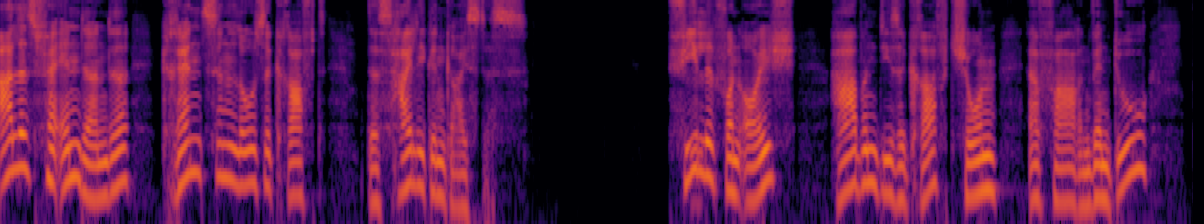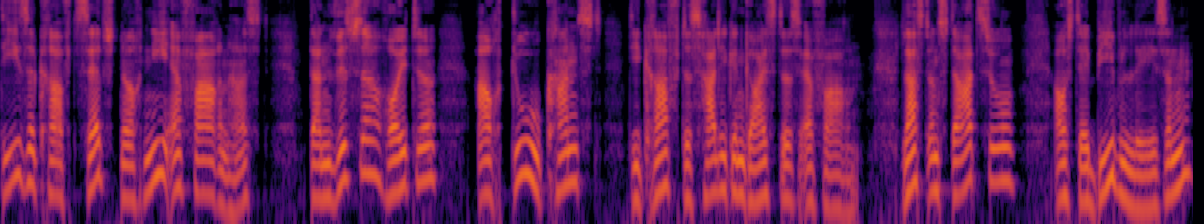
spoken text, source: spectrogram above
alles verändernde, grenzenlose Kraft des Heiligen Geistes. Viele von euch haben diese Kraft schon erfahren. Wenn du diese Kraft selbst noch nie erfahren hast, dann wisse heute, auch du kannst die Kraft des Heiligen Geistes erfahren. Lasst uns dazu aus der Bibel lesen.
